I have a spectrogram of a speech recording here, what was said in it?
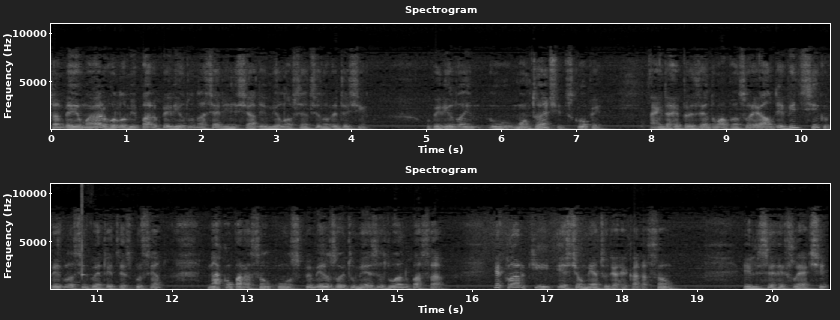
também o maior volume para o período na série iniciada em 1995. O período, o montante, desculpem, ainda representa um avanço real de 25,53% na comparação com os primeiros oito meses do ano passado. E é claro que este aumento de arrecadação ele se reflete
